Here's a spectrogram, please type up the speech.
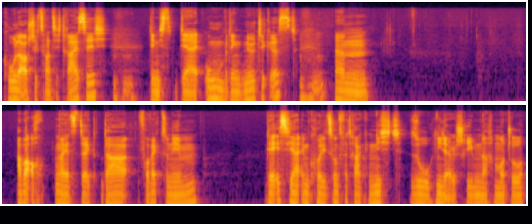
Kohleausstieg 2030, den ich, der unbedingt nötig ist. Ähm, aber auch mal jetzt direkt da vorwegzunehmen, der ist ja im Koalitionsvertrag nicht so niedergeschrieben nach Motto,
